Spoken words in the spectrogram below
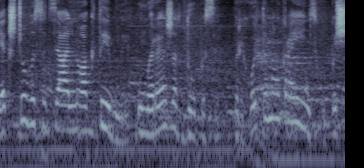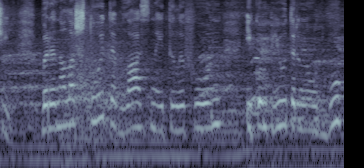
Якщо ви соціально активний у мережах дописи, переходьте на українську, пишіть, переналаштуйте власний телефон і комп'ютер, ноутбук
